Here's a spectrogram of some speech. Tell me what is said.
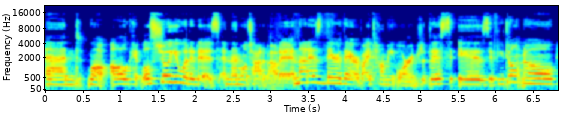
And, well, okay, we'll show you what it is and then we'll chat about it. And that is There There by Tommy Orange. This is, if you don't know,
